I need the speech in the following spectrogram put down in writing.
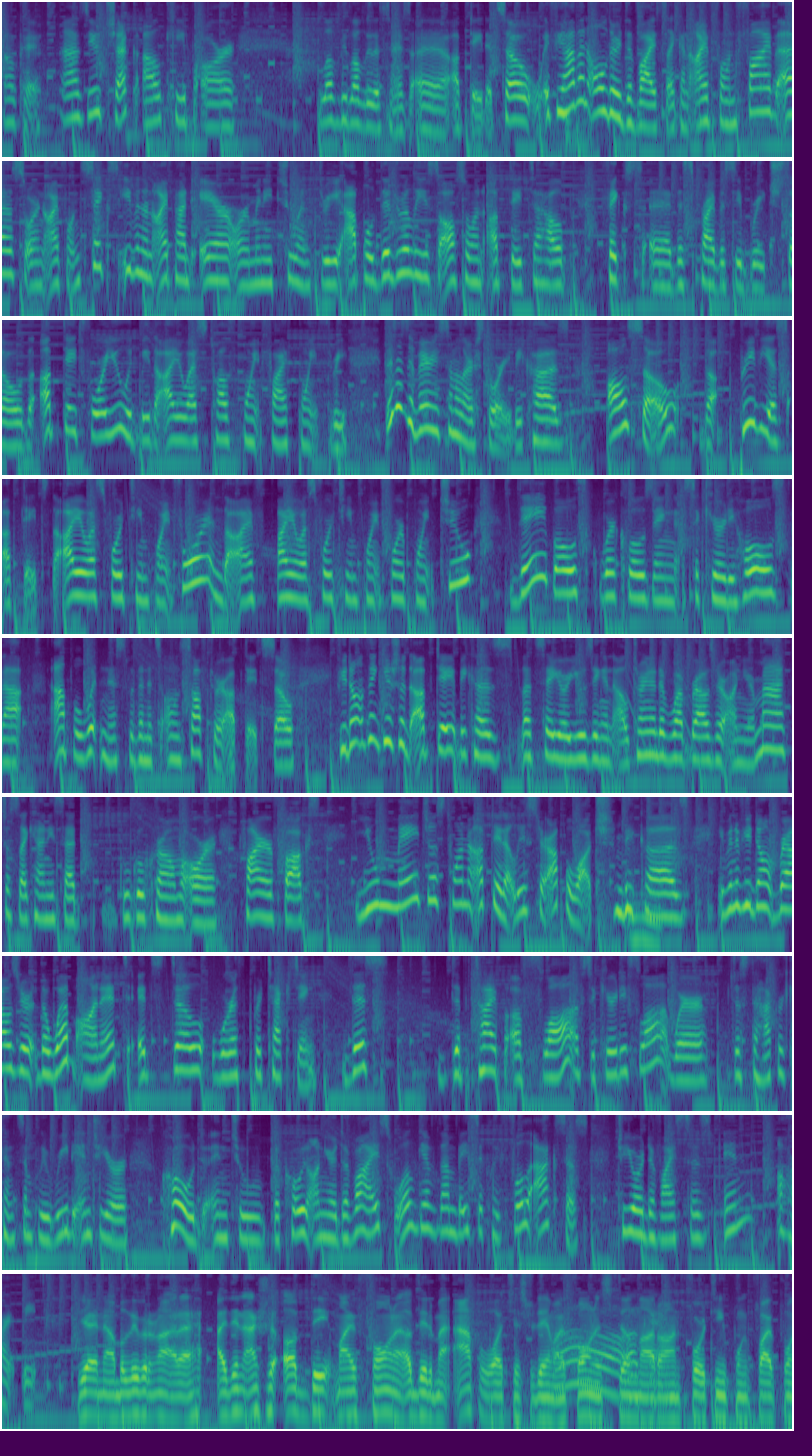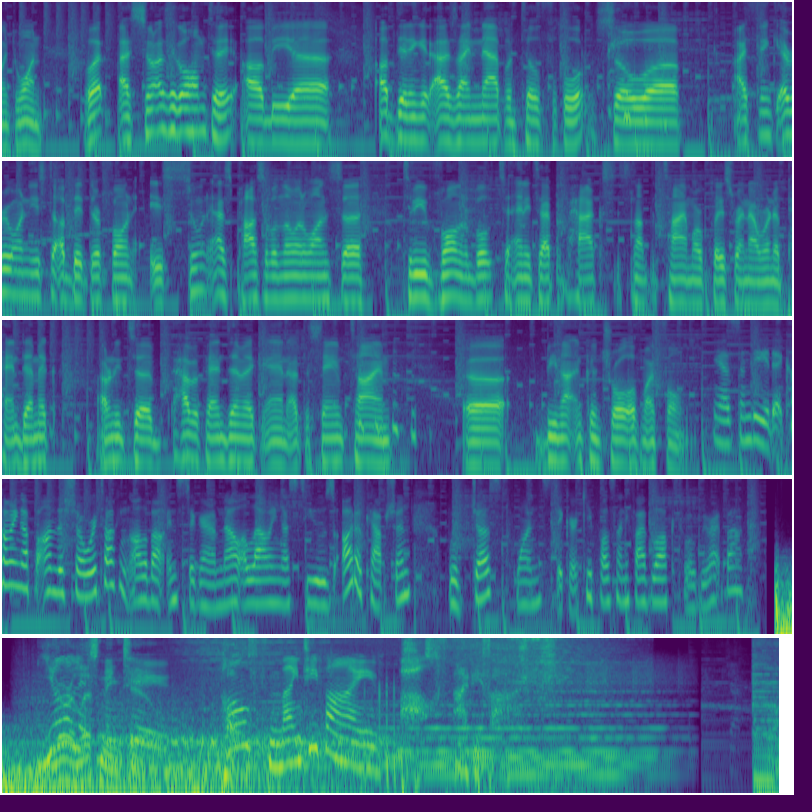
Okay. As you check, I'll keep our lovely, lovely listeners uh, updated. So, if you have an older device like an iPhone 5S or an iPhone 6, even an iPad Air or Mini 2 and 3, Apple did release also an update to help fix uh, this privacy breach. So, the update for you would be the iOS 12.5.3. This is a very similar story because also the previous updates, the iOS 14.4 and the iOS 14.4.2, they both were closing security holes that Apple witnessed within its own software updates. So if you don't think you should update because let's say you're using an alternative web browser on your Mac, just like Hani said, Google Chrome or Firefox, you may just want to update at least your Apple Watch because even if you don't browse your, the web on it, it's still worth protecting. This the type of flaw of security flaw where just the hacker can simply read into your code into the code on your device will give them basically full access to your devices in a heartbeat Yeah, now believe it or not, I, I didn't actually update my phone. I updated my Apple Watch yesterday. My phone is Oh, still not oh, on 14.5.1. But as soon as I go home today, I'll be uh, updating it as I nap until futur. So uh, I think everyone needs to update their phone as soon as possible. No one wants uh, to be vulnerable to any type of hacks. It's not the time or place right now. We're in a pandemic. I don't need to have a pandemic and at the same time uh, be not in control of my phone. yes indeed coming up on the show we're talking all about instagram now allowing us to use auto caption with just one sticker keep pulse 95 locked we'll be right back You're, You're listening, listening to Pulse 95. Pulse 95.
